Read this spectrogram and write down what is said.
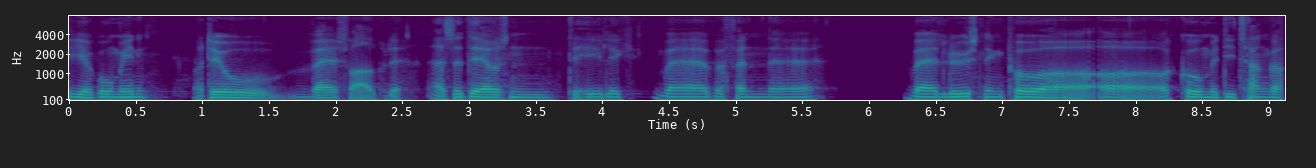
Det giver god mening. Og det er jo, hvad er svaret på det? Altså, det er jo sådan det hele, ikke? Hvad, hvad fanden, øh, hvad er løsningen på at, at, at, gå med de tanker?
